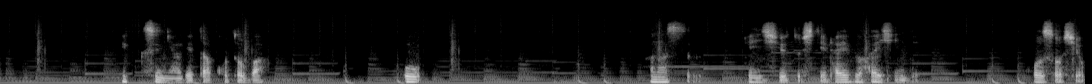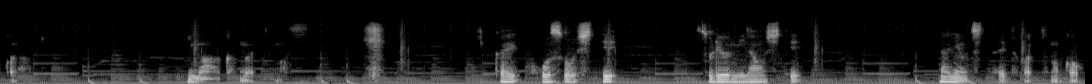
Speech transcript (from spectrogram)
X に上げた言葉を話す練習としてライブ配信で放送しようかなと、今考えています。一回放送して、それを見直して、何を伝えたかったのかを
